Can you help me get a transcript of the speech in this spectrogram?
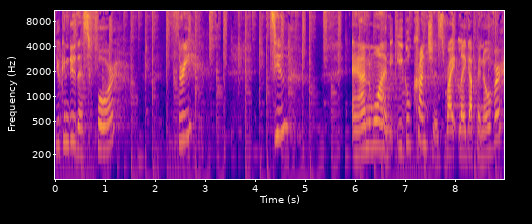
You can do this, four, three, two, and one. Eagle crunches, right leg up and over,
